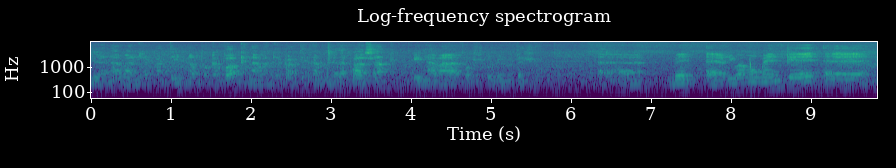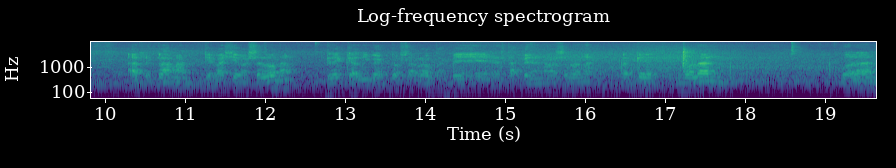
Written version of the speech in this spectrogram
i l'anaven repartint, no? a poc a poc anaven repartint la moneda falsa i anava pues, collonut això. Bé, eh, arriba un moment que eh, es reclamen que baixi a Barcelona, crec que l'Iberto Sarrau també està esperant a Barcelona perquè volen, volen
